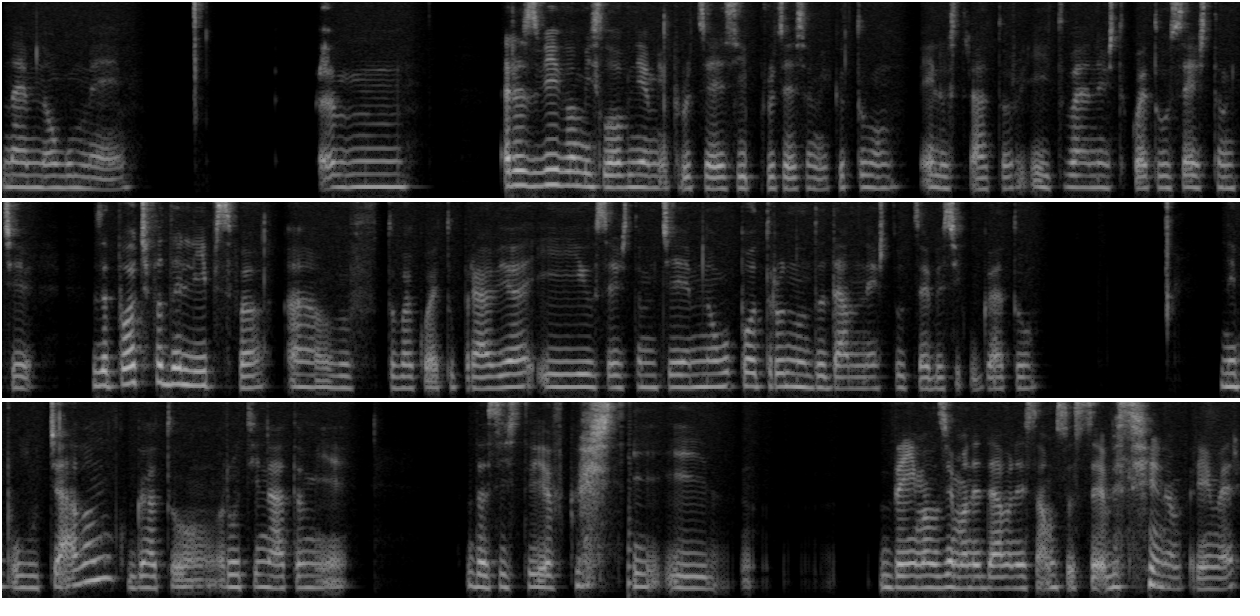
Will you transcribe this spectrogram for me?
най-много ме развива мисловния ми процес и процеса ми като иллюстратор. И това е нещо, което усещам, че започва да липсва а, в това, което правя и усещам, че е много по-трудно да дам нещо от себе си, когато не получавам, когато рутината ми е да си стоя вкъщи и да имам вземане-даване само със себе си, например.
